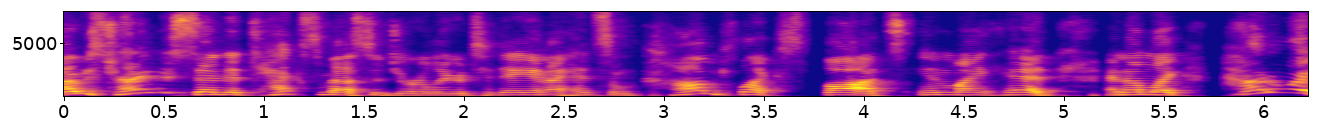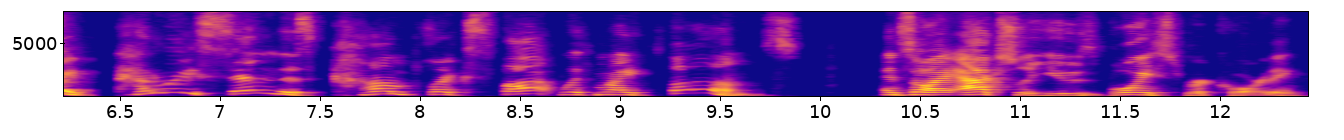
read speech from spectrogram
I was trying to send a text message earlier today and I had some complex thoughts in my head and I'm like how do I how do I send this complex thought with my thumbs? And so I actually use voice recording.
